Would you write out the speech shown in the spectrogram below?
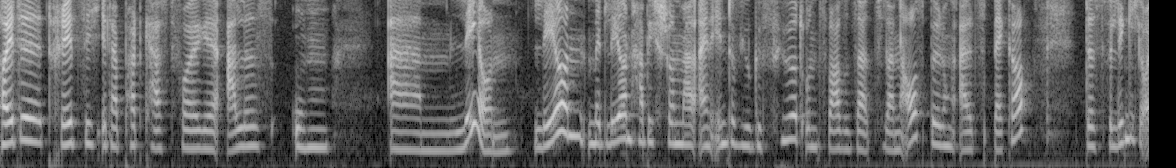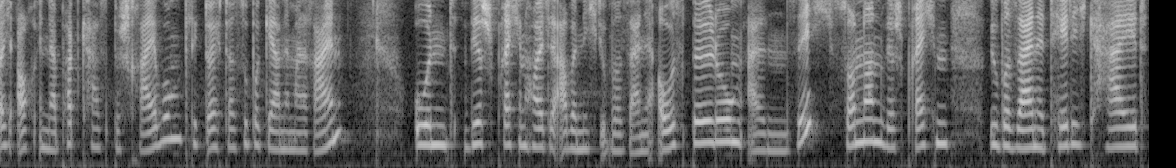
Heute dreht sich in der Podcast-Folge alles um ähm, Leon. Leon, mit Leon habe ich schon mal ein Interview geführt und zwar zu seiner Ausbildung als Bäcker. Das verlinke ich euch auch in der Podcast-Beschreibung. Klickt euch da super gerne mal rein. Und wir sprechen heute aber nicht über seine Ausbildung an sich, sondern wir sprechen über seine Tätigkeit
